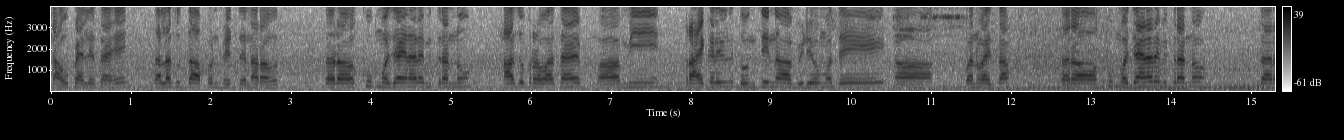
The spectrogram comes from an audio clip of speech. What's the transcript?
शाहू पॅलेस आहे त्यालासुद्धा आपण भेट देणार आहोत. तर खूप मजा येणार आहे मित्रांनो. हा जो प्रवास आहे मी ट्राय करेल दोन तीन व्हिडिओमध्ये बनवायचा. तर खूप मजा येणार आहे मित्रांनो. तर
